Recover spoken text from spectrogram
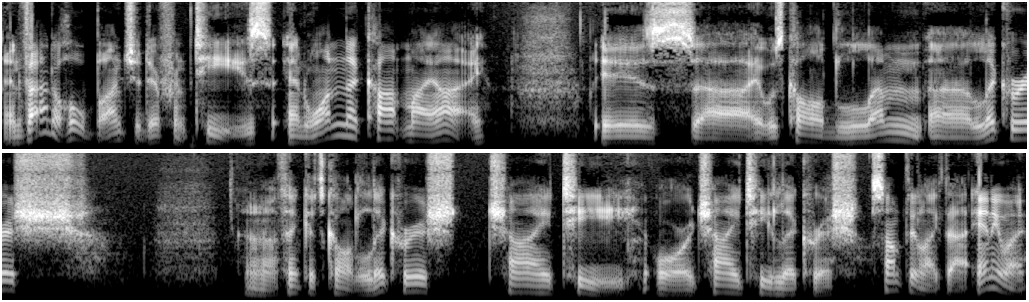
and found a whole bunch of different teas. And one that caught my eye is uh, it was called lem, uh, licorice. I think it's called licorice chai tea or chai tea licorice, something like that. Anyway,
